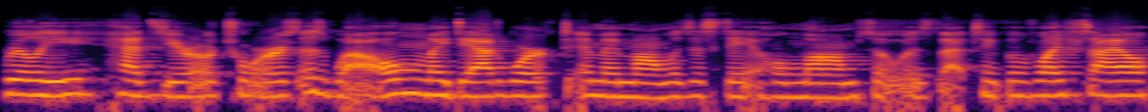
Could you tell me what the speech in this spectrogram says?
really had zero chores as well. My dad worked and my mom was a stay at home mom, so it was that type of lifestyle.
